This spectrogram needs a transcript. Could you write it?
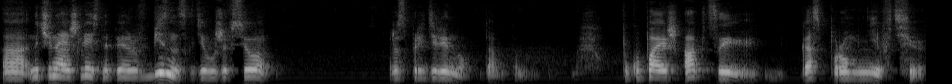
а, начинаешь лезть, например, в бизнес, где уже все распределено. Там, там, покупаешь акции Газпром нефти,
